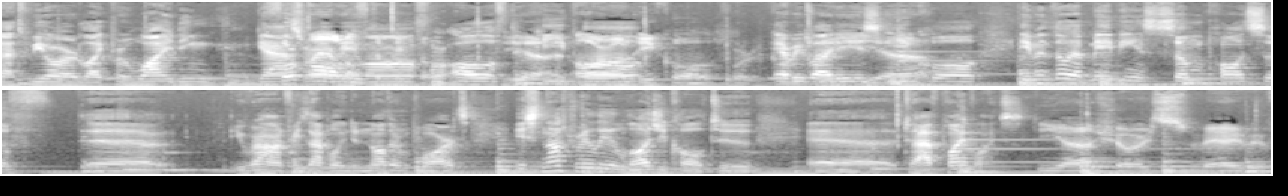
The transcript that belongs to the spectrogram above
that we are like providing gas for, all of the everyone people. for all of the yeah, people All are equal for the everybody is yeah. equal even though that maybe in some parts of uh, Iran for example in the northern parts it's not really logical to uh, to have pipelines Yeah, sure. It's very, very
